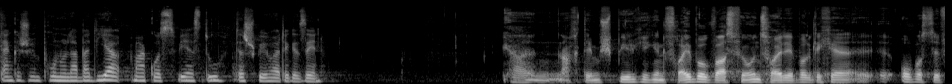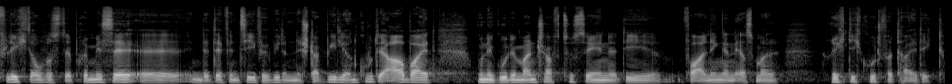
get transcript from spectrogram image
Dankeschön, Bruno Labbadia. Markus, wie hast du das Spiel heute gesehen? Ja, nach dem Spiel gegen Freiburg war es für uns heute wirklich äh, oberste Pflicht, oberste Prämisse, äh, in der Defensive wieder eine stabile und gute Arbeit und eine gute Mannschaft zu sehen, die vor allen Dingen erstmal richtig gut verteidigt.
